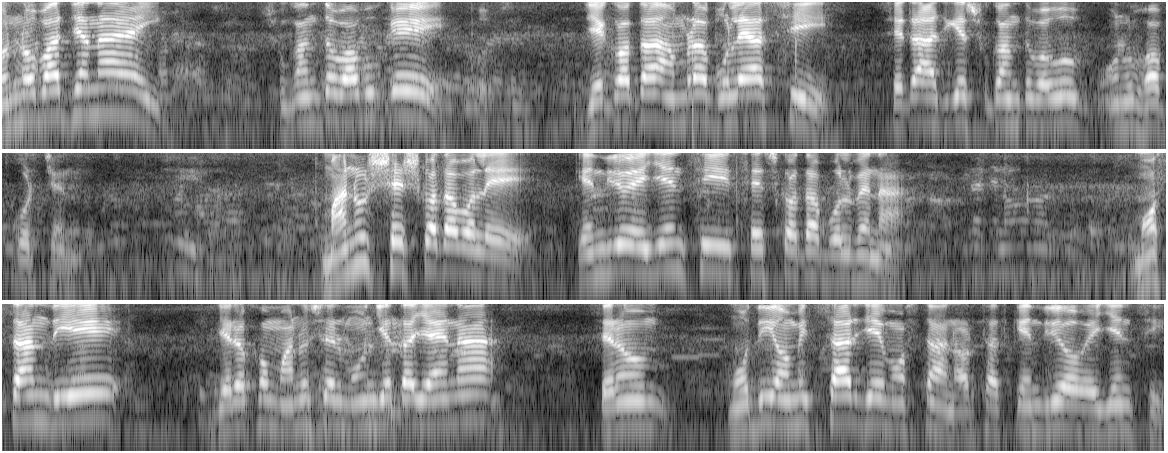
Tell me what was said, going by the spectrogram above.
ধন্যবাদ জানাই। সুকান্ত বাবুকে যে কথা আমরা বলে আসছি, সেটা আজকে সুকান্ত বাবু অনুভব করছেন। মানুষ শেষ কথা বলে, কেন্দ্রীয় এজেন্সি শেষ কথা বলবে না। মস্তান দিয়ে যেরকম মানুষের মন জেতা যায় না, সেরকম মোদি, অমিত শাহর যে মস্তান, অর্থাৎ কেন্দ্রীয় এজেন্সি,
